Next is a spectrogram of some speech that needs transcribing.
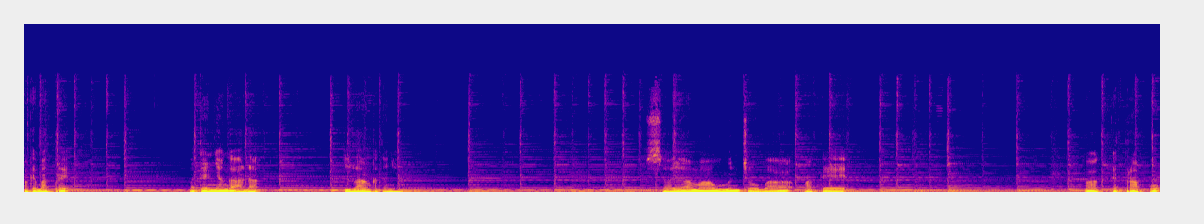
pakai baterai. Baterainya nggak ada. Hilang katanya. Saya mau mencoba pakai pakai trapo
